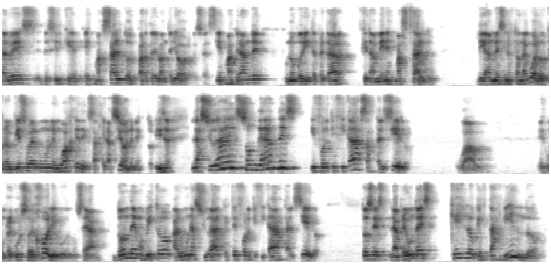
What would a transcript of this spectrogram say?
tal vez decir que es más alto es parte de lo anterior. O sea, si es más grande, uno podría interpretar que también es más alto. Díganme si no están de acuerdo, pero empiezo a ver como un lenguaje de exageración en esto. Y dice, las ciudades son grandes y fortificadas hasta el cielo wow. es un recurso de Hollywood. O sea, ¿dónde hemos visto alguna ciudad que esté fortificada hasta el cielo? Entonces, la pregunta es, ¿qué es lo que estás viendo?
